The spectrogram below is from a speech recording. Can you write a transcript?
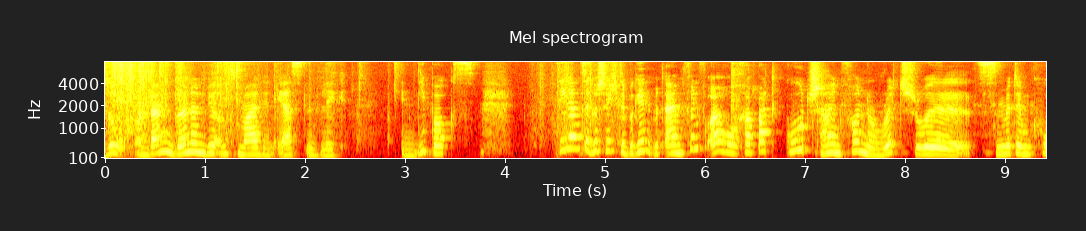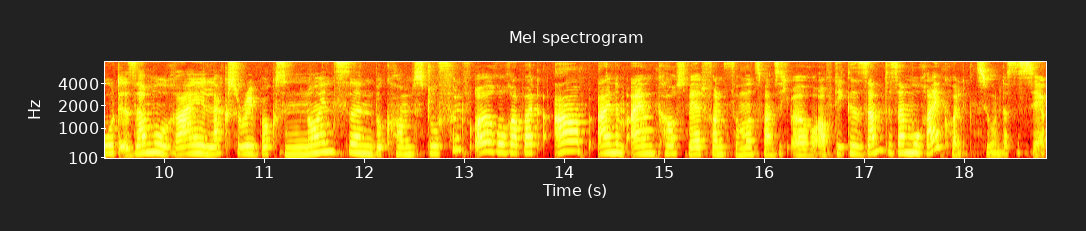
So, und dann gönnen wir uns mal den ersten Blick in die Box. Die ganze Geschichte beginnt mit einem 5 Euro Rabattgutschein von Rituals. Mit dem Code Samurai Luxury Box 19 bekommst du 5 Euro Rabatt ab einem Einkaufswert von 25 Euro auf die gesamte Samurai-Kollektion. Das ist sehr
